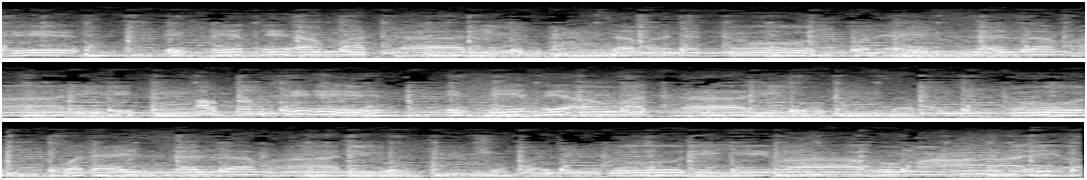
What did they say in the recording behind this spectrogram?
الخير إفريقيا مكاني زمن النور والعز زماني أرض الخير إفريقيا مكاني زمن النور والعز زماني شوف الجدود جباههم عالية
